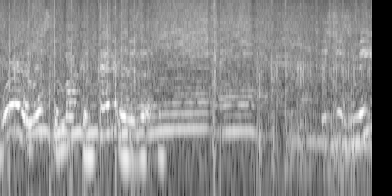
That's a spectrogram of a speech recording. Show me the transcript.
Where are the rest of my competitors at? It's just me?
